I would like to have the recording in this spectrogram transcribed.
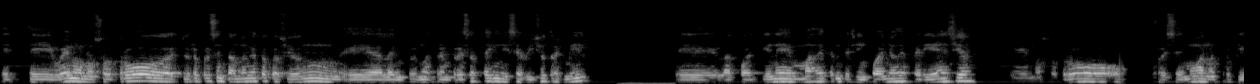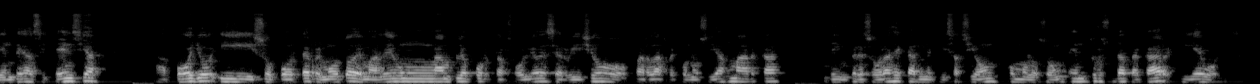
Este, bueno, nosotros estoy representando en esta ocasión eh, a nuestra empresa Tecniservicio 3000, eh, la cual tiene más de 35 años de experiencia. Eh, nosotros ofrecemos a nuestros clientes asistencia, apoyo y soporte remoto, además de un amplio portafolio de servicios para las reconocidas marcas de impresoras de carnetización como lo son Entrus Datacar y Evolis.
